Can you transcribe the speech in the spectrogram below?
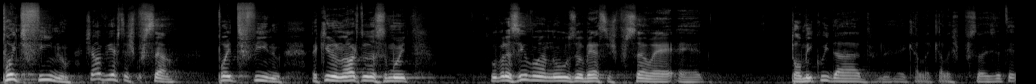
Põe-te fino. Já ouvi esta expressão? Põe-te fino. Aqui no Norte usa-se muito. O Brasil não, usa bem essa expressão, é, é tome cuidado. Né? Aquela, aquela expressão, até,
